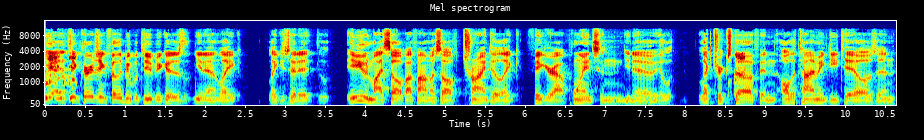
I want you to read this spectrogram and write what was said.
yeah, it's encouraging for other people too because you know, like like you said, it even myself, I find myself trying to like figure out points and you know electric stuff and all the timing details, and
